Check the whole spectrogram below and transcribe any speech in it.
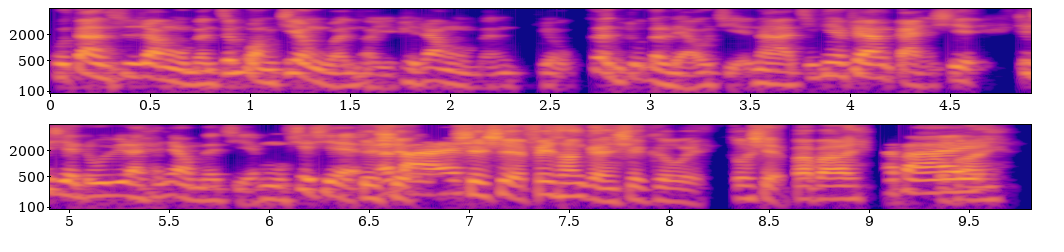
不但是让我们增广见闻哈，也可以让我们有更多的了解。那今天非常感谢，谢谢卢瑜来参加我们的节目，谢谢，谢谢，拜拜谢谢，非常感谢各位，多谢，拜拜。拜拜。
